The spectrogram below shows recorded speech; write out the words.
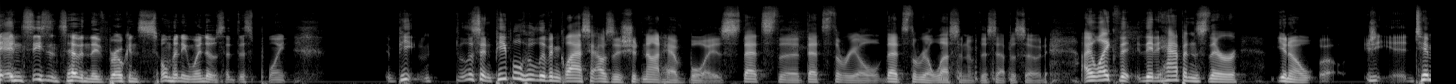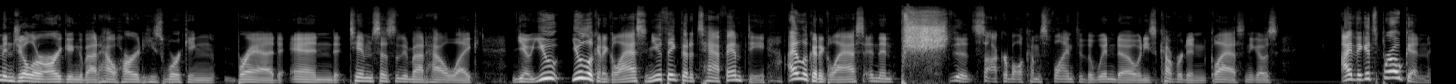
in season seven, they've broken so many windows at this point. Listen, people who live in glass houses should not have boys. That's the that's the real that's the real lesson of this episode. I like that that it happens there. You know, uh, Tim and Jill are arguing about how hard he's working Brad, and Tim says something about how like you know you you look at a glass and you think that it's half empty. I look at a glass and then psh, the soccer ball comes flying through the window and he's covered in glass and he goes, I think it's broken,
